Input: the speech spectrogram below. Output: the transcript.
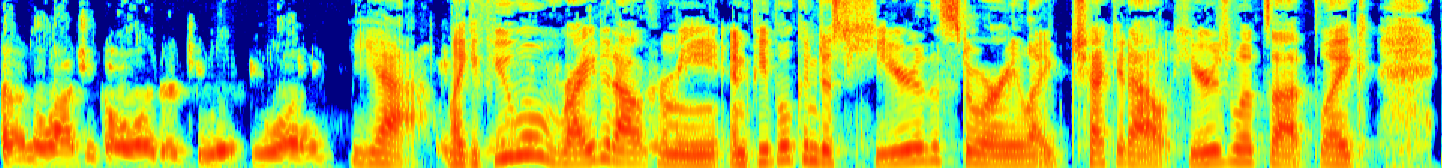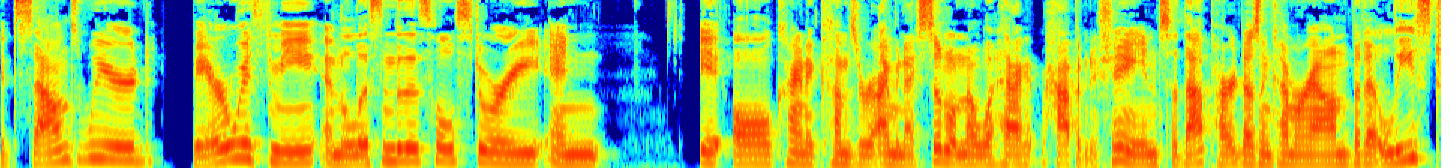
chronological order too, if you wanted. Yeah. Like if you will write it out for me and people can just hear the story, like check it out. Here's what's up. Like it sounds weird. Bear with me and listen to this whole story and it all kind of comes around. I mean, I still don't know what ha- happened to Shane, so that part doesn't come around, but at least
